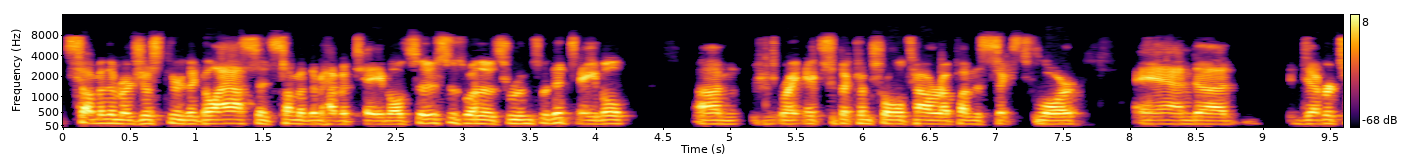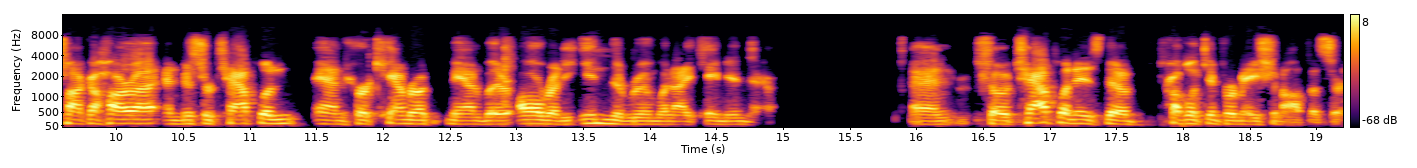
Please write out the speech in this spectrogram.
some of them are just through the glass, and some of them have a table. So this is one of those rooms with a table, um, right next to the control tower up on the sixth floor. And uh, Deborah Takahara and Mr. Taplin and her cameraman were already in the room when I came in there. And so Taplin is the public information officer.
